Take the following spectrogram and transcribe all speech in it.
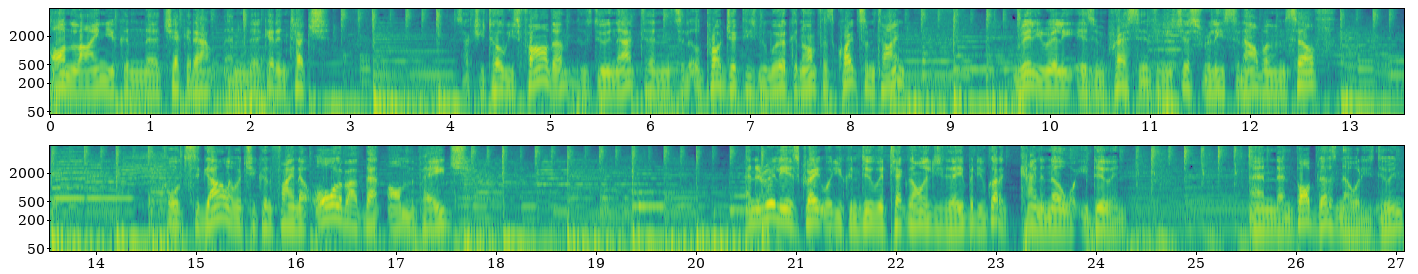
online, you can uh, check it out and uh, get in touch. It's actually Toby's father who's doing that, and it's a little project he's been working on for quite some time. Really, really is impressive, and he's just released an album himself called Sigala, which you can find out all about that on the page. And it really is great what you can do with technology today, but you've got to kind of know what you're doing. And, then Bob does know what he's doing.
